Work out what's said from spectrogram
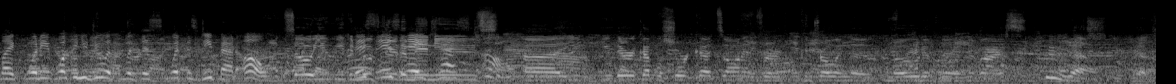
Like what do you? What can you do with, with this with this D-pad? Oh, So you, you can This move through the menus. oh. Uh, you, you, there are a couple shortcuts on it for controlling the mode of the device. Hmm. Yes, yes.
